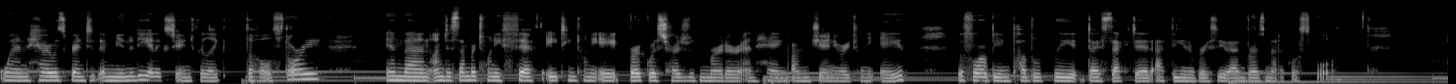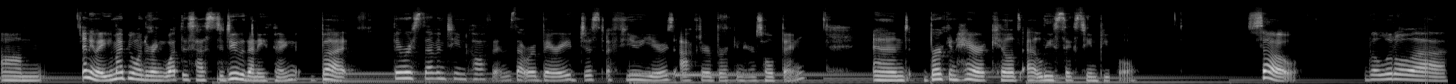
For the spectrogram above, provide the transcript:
when Hare was granted immunity in exchange for like the whole story. And then on December 25th, 1828, Burke was charged with murder and hanged on January 28th before being publicly dissected at the University of Edinburgh's medical school. Um, anyway, you might be wondering what this has to do with anything, but there were 17 coffins that were buried just a few years after Burke and Hare's whole thing. And Burke and Hare killed at least 16 people. So, the little uh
